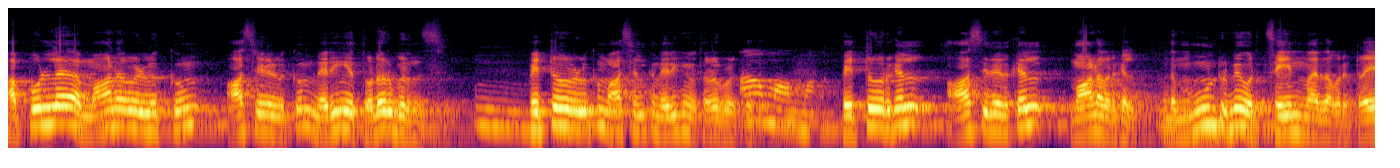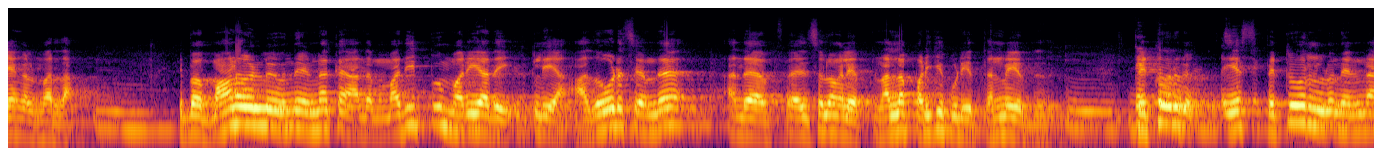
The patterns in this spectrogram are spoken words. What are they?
அப்போ உள்ள மாணவர்களுக்கும் ஆசிரியர்களுக்கும் நெருங்கிய தொடர்பு இருந்துச்சு. பெற்றோர்களுக்கும் ஆசிரியர்களுக்கும் நெருங்கிய தொடர்பு ஆமாம். பெற்றோர்கள் ஆசிரியர்கள் மாணவர்கள் இந்த மூன்றுமே ஒரு செயின் மாதிரி தான் ஒரு ட்ரையாங்கல் மாதிரி தான் இப்போ மாணவர்கள் வந்து என்னக்கா அந்த மதிப்பு மரியாதை இருக்கு இல்லையா? அதோடு சேர்ந்த அந்த சொல்லுவாங்க இல்லையா? நல்லா படிக்கக்கூடிய தன்மை இருந்தது. பெற்றோர்கள் எஸ் பெற்றோர்கள் வந்து என்ன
